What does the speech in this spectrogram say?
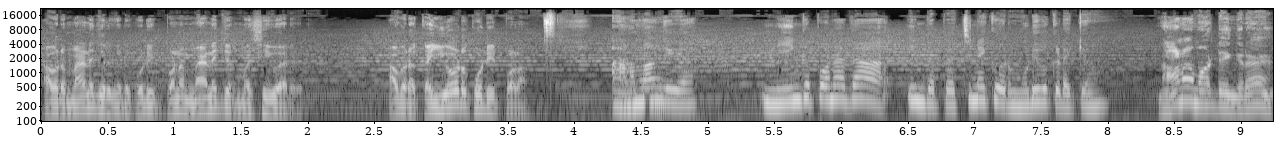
அவரை மேனேஜர் கிட்ட கூட்டிகிட்டு போனால் மேனேஜர் மசிவார். அவரை கையோடு கூட்டிகிட்டு போகலாம் ஆமாங்கய்யா. நீங்க போனாதான் இந்த பிரச்சனைக்கு ஒரு முடிவு கிடைக்கும். நானா மாட்டேங்கிறேன்.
